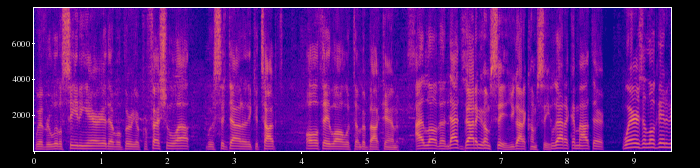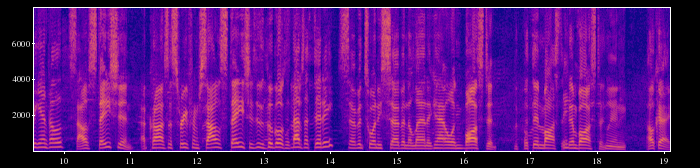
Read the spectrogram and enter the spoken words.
we have a little seating area that will bring a professional out. We'll sit down and they could talk all day long with them about cannabis. I love it. That's You gotta come see. You gotta come see You got to come out there. Where is it located again, fellas? South Station, across the street from South Station. Just Google That's a city 727 Atlantic Avenue in Boston. within Boston. In Boston. Mm. Okay.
